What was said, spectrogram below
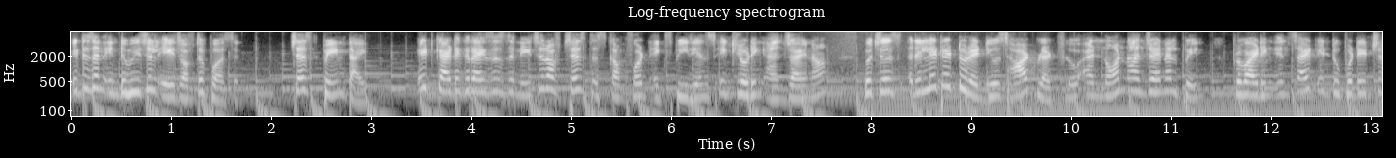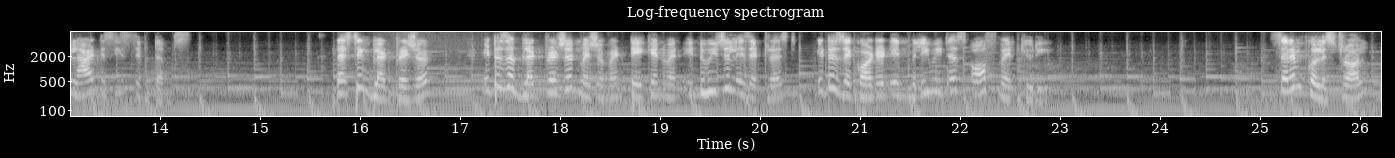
It is an individual age of the person. Chest pain type. It categorizes the nature of chest discomfort experienced, including angina, which is related to reduced heart blood flow, and non anginal pain, providing insight into potential heart disease symptoms. Resting blood pressure. It is a blood pressure measurement taken when individual is at rest. It is recorded in millimeters of mercury. Serum cholesterol.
